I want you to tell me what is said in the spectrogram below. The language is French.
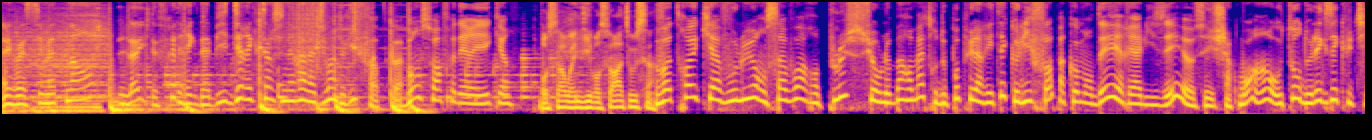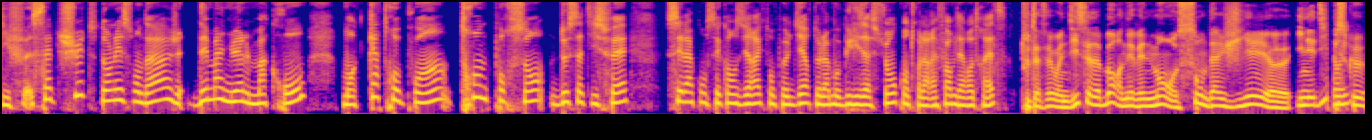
Et voici maintenant l'œil de Frédéric Dabi, directeur général adjoint de l'IFOP. Bonsoir Frédéric. Bonsoir Wendy, bonsoir à tous. Votre œil qui a voulu en savoir plus sur le baromètre de popularité que l'IFOP a commandé et réalisé, euh, c'est chaque mois, hein, autour de l'exécutif. Cette chute dans les sondages d'Emmanuel Macron, moins 4 points, 30% de satisfaits, c'est la conséquence directe, on peut le dire, de la mobilisation contre la réforme des retraites. Tout à fait Wendy, c'est d'abord un événement sondagier euh, inédit parce que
